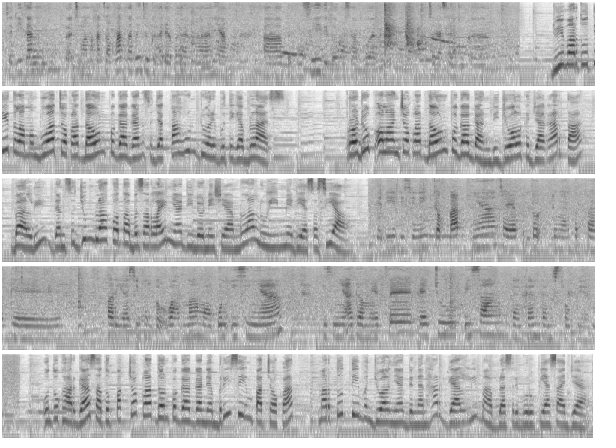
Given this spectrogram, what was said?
Jadi kan gak cuma makan coklat tapi juga ada bahan-bahan yang uh, bergizi gitu bisa buat kecerdasan juga. Dwi Martuti telah membuat coklat daun pegagan sejak tahun 2013. Produk olahan coklat daun pegagan dijual ke Jakarta, Bali, dan sejumlah kota besar lainnya di Indonesia melalui media sosial. Jadi di sini coklatnya saya bentuk dengan berbagai variasi bentuk warna maupun isinya. Isinya ada mete, keju, pisang, dagan, dan stroberi. Untuk harga satu pak coklat daun pegagan yang berisi empat coklat, Martuti menjualnya dengan harga Rp15.000 saja.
